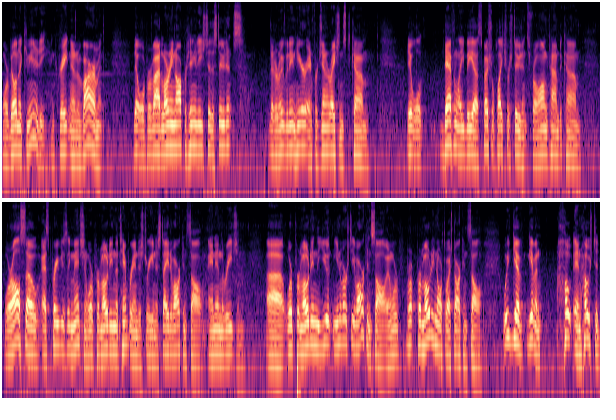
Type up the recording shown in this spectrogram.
We're building a community and creating an environment that will provide learning opportunities to the students that are moving in here and for generations to come. It will definitely be a special place for students for a long time to come. We're also, as previously mentioned, we're promoting the timber industry in the state of Arkansas and in the region. Uh, we're promoting the U- University of Arkansas and we're pr- promoting Northwest Arkansas. We've give, given ho- and hosted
